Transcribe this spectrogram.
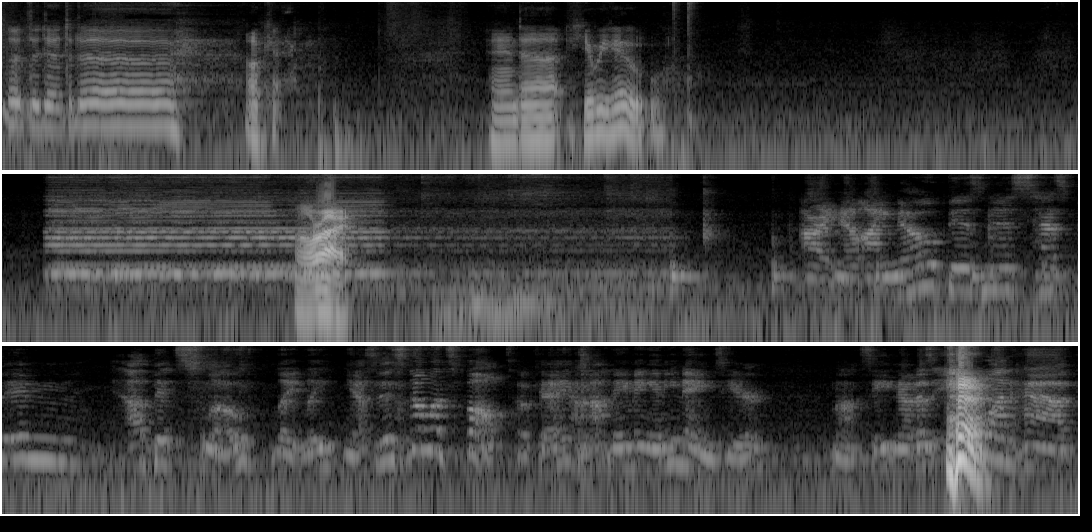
Da, da, da, okay. And uh, here we go. All right. Alright, now I know business has been a bit slow lately. Yes, it's no one's fault, okay? I'm not naming any names here. Moxxie. Now, does anyone have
